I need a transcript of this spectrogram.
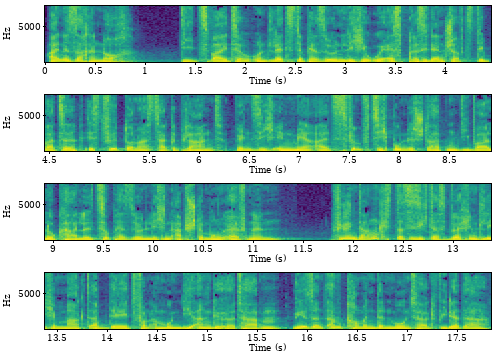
Eine Sache noch. Die zweite und letzte persönliche US-Präsidentschaftsdebatte ist für Donnerstag geplant, wenn sich in mehr als 50 Bundesstaaten die Wahllokale zur persönlichen Abstimmung öffnen. Vielen Dank, dass Sie sich das wöchentliche Marktupdate von Amundi angehört haben. Wir sind am kommenden Montag wieder da.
